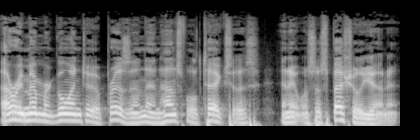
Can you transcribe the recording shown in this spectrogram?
I remember going to a prison in Huntsville, Texas, and it was a special unit.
